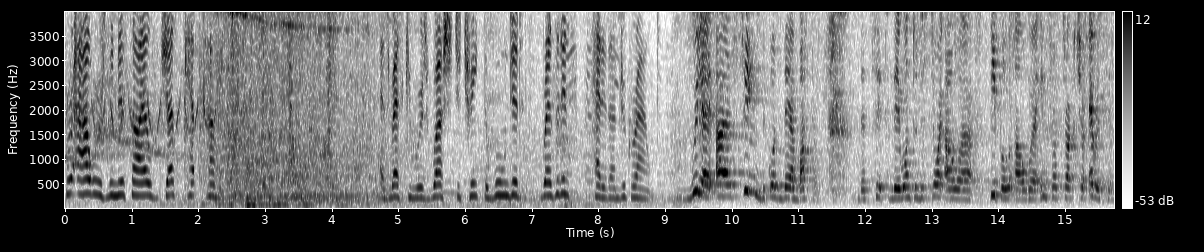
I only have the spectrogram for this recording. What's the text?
For hours, the missiles just kept coming. As rescuers rushed to treat the wounded, residents headed underground. Really, I, I think because they are bastards. That's it. They want to destroy our people, our infrastructure, everything.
